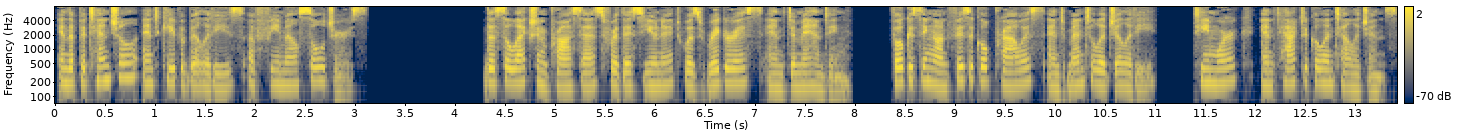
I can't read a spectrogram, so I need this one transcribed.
in the potential and capabilities of female soldiers. The selection process for this unit was rigorous and demanding, focusing on physical prowess and mental agility, teamwork, and tactical intelligence.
